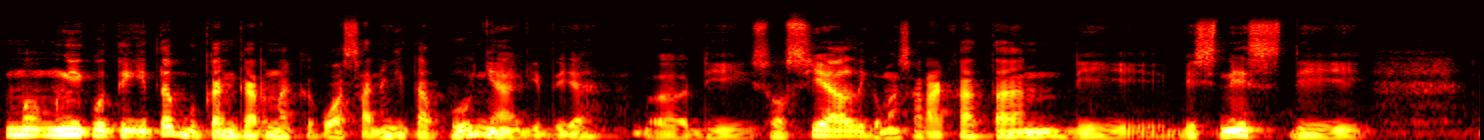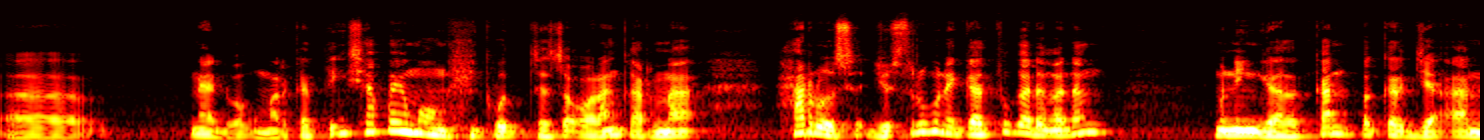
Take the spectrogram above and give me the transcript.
mengikuti kita bukan karena kekuasaan yang kita punya gitu ya di sosial, di kemasyarakatan, di bisnis, di uh, network marketing. Siapa yang mau ngikut seseorang karena harus? Justru mereka tuh kadang-kadang meninggalkan pekerjaan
